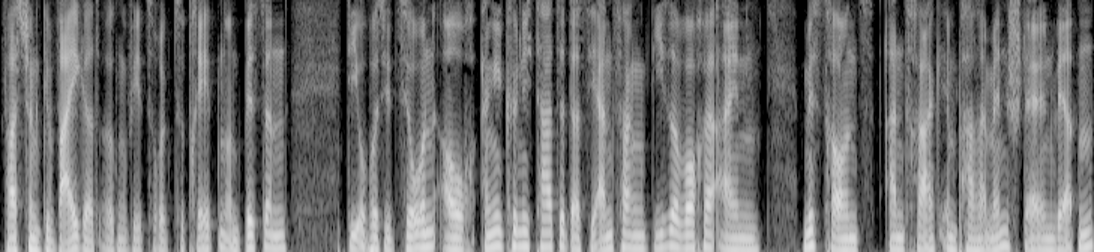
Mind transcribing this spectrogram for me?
fast schon geweigert, irgendwie zurückzutreten und bis dann die Opposition auch angekündigt hatte, dass sie Anfang dieser Woche einen Misstrauensantrag im Parlament stellen werden,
